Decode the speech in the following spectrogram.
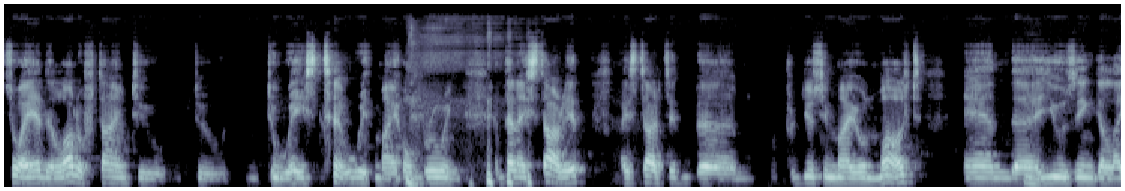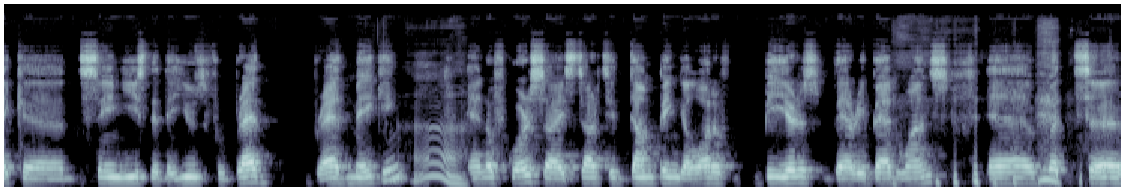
so I had a lot of time to to to waste with my home brewing. and then I started I started um, producing my own malt and uh, mm. using uh, like uh, same yeast that they use for bread bread making. Ah. And of course, I started dumping a lot of beers, very bad ones. uh, but uh,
